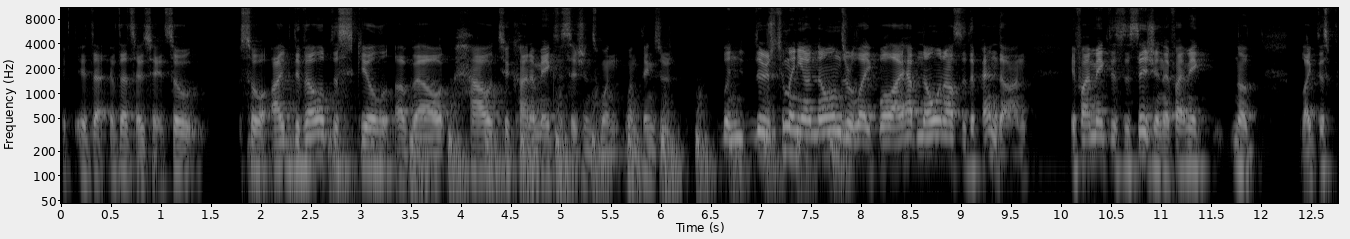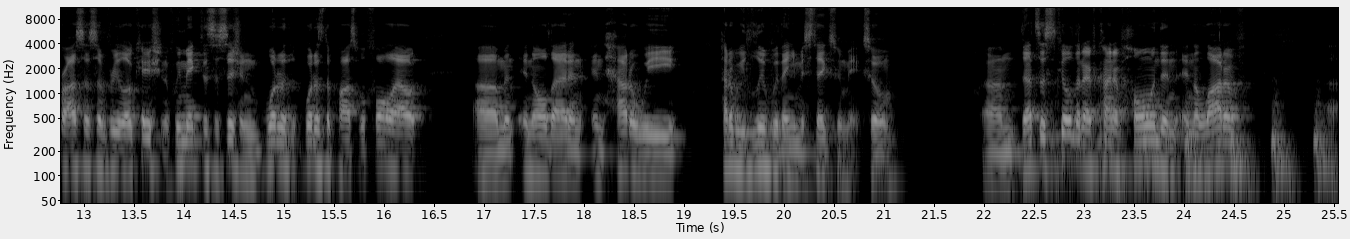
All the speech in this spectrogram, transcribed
if if, that, if that's how you say it. So so I've developed a skill about how to kind of make decisions when when things are when there's too many unknowns or like well I have no one else to depend on. If I make this decision, if I make you know like this process of relocation, if we make this decision, what are the, what is the possible fallout um, and, and all that, and, and how do we how do we live with any mistakes we make? So um, that's a skill that I've kind of honed, and, and a lot of uh,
